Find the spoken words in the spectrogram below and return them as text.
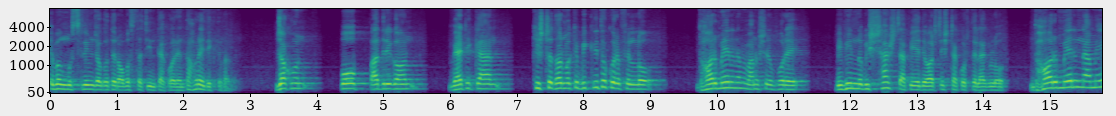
এবং মুসলিম জগতের অবস্থা চিন্তা করেন, তাহলেই দেখতে পাবেন যখন পোপ, পাদ্রিগণ, ভ্যাটিকান খ্রিস্ট ধর্মকে বিকৃত করে ফেলল, ধর্মের নামে মানুষের উপরে বিভিন্ন বিশ্বাস চাপিয়ে দেওয়ার চেষ্টা করতে লাগল, ধর্মের নামে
